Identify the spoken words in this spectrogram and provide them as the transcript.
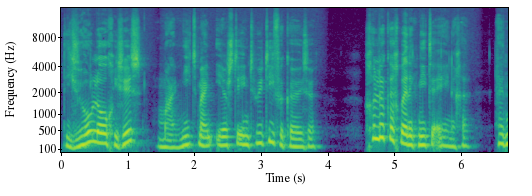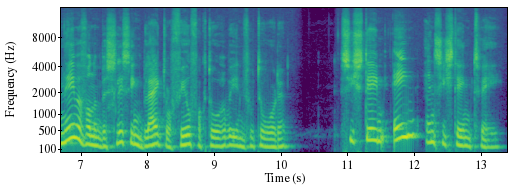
die zo logisch is, maar niet mijn eerste intuïtieve keuze. Gelukkig ben ik niet de enige. Het nemen van een beslissing blijkt door veel factoren beïnvloed te worden systeem 1 en systeem 2.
